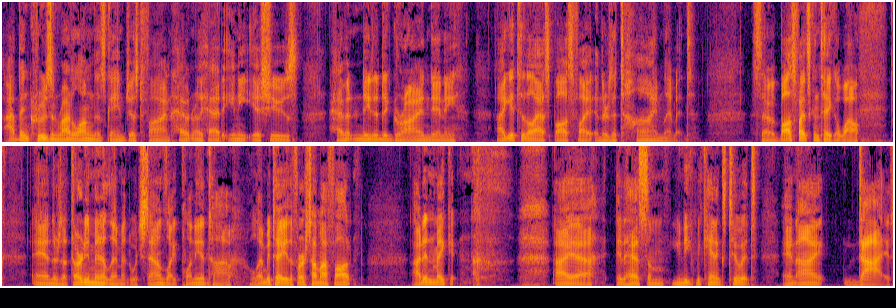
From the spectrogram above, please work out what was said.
I've been cruising right along this game just fine. Haven't really had any issues. Haven't needed to grind any. I get to the last boss fight, and there's a time limit. So boss fights can take a while and there's a 30 minute limit, which sounds like plenty of time. Well, let me tell you, the first time I fought, I didn't make it. I uh, it has some unique mechanics to it, and I died.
